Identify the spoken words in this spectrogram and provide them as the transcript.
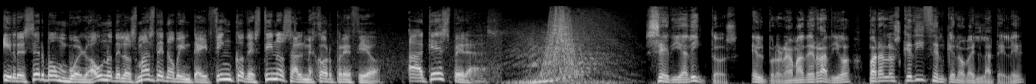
y reserva un vuelo a uno de los más de 95 destinos al mejor precio. ¿A qué esperas? Seriadictos, el programa de radio para los que dicen que no ven la tele.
